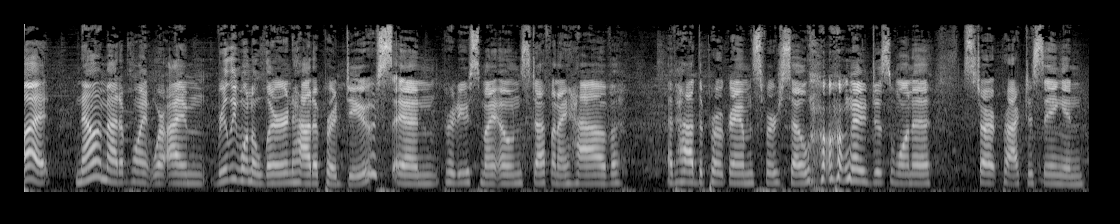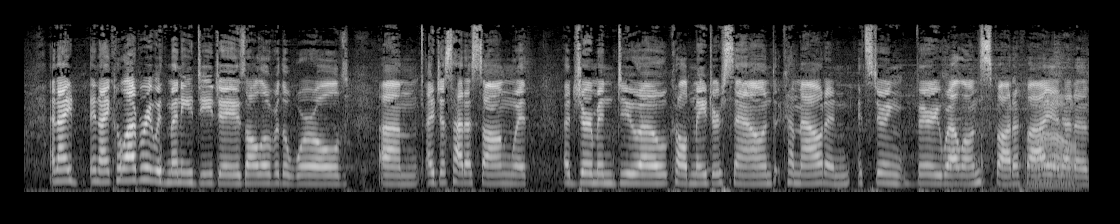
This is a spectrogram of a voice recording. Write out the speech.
But now I'm at a point where I'm really want to learn how to produce and produce my own stuff, and I have. I've had the programs for so long. I just want to start practicing and and I and I collaborate with many DJs all over the world. Um, I just had a song with a German duo called Major Sound come out, and it's doing very well on Spotify. It had a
